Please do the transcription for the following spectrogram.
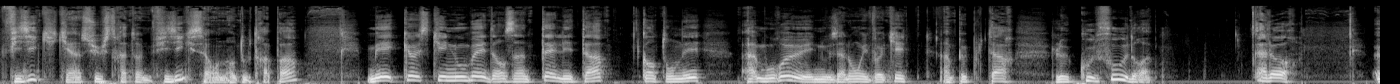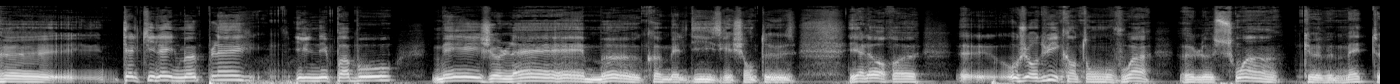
physique, qui a un substratum physique, ça on n'en doutera pas, mais qu'est-ce qui nous met dans un tel état quand on est amoureux, et nous allons évoquer un peu plus tard le coup de foudre. Alors, euh, tel qu'il est, il me plaît, il n'est pas beau, mais je l'aime, comme elles disent les chanteuses. Et alors, euh, euh, aujourd'hui, quand on voit euh, le soin que mettent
